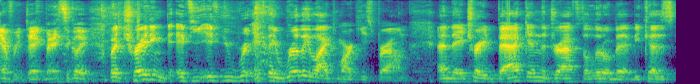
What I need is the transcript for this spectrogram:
every pick basically, but trading if you if you if they really liked Marquise Brown and they trade back in the draft a little bit because.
